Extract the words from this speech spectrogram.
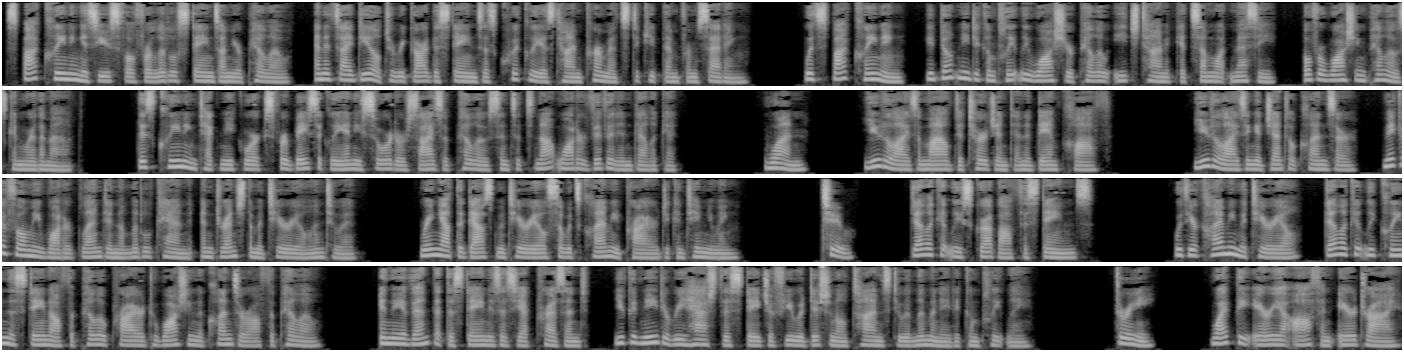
Spot cleaning is useful for little stains on your pillow, and it's ideal to regard the stains as quickly as time permits to keep them from setting. With spot cleaning, you don't need to completely wash your pillow each time it gets somewhat messy, overwashing pillows can wear them out. This cleaning technique works for basically any sort or size of pillow since it's not water vivid and delicate. 1. Utilize a mild detergent and a damp cloth. Utilizing a gentle cleanser, make a foamy water blend in a little can and drench the material into it. Wring out the doused material so it's clammy prior to continuing. 2. Delicately scrub off the stains. With your clammy material, delicately clean the stain off the pillow prior to washing the cleanser off the pillow. In the event that the stain is as yet present, you could need to rehash this stage a few additional times to eliminate it completely. 3. Wipe the area off and air dry.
